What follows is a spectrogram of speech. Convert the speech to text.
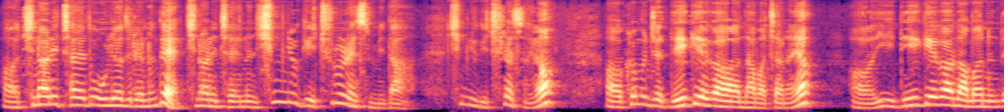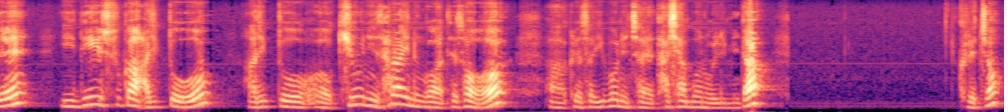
어, 지난 2차에도 올려드렸는데 지난 2차에는 16이 출을 했습니다. 16이 출했어요. 어, 그러면 이제 4개가 남았잖아요. 어, 이 4개가 남았는데 이 네수가 아직도 아직도 어, 기운이 살아있는 것 같아서 어, 그래서 이번 2차에 다시 한번 올립니다. 그랬죠?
